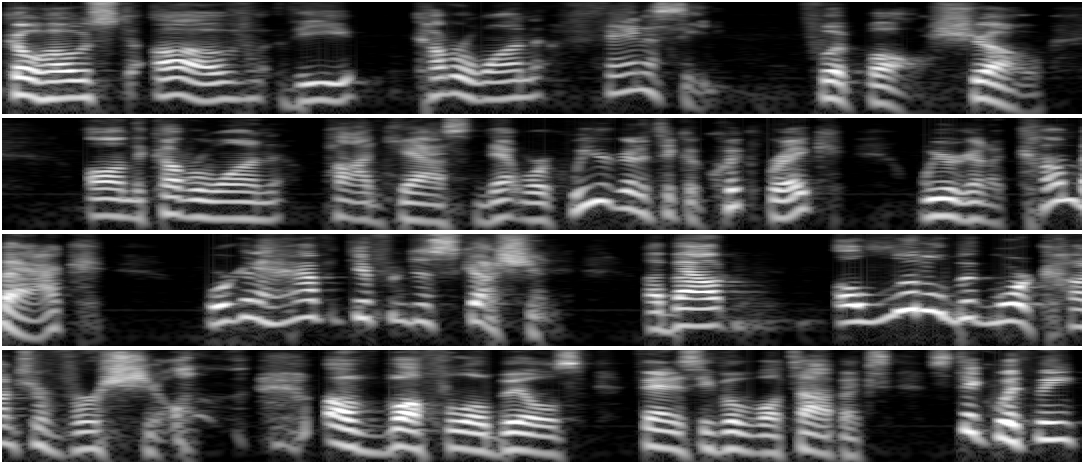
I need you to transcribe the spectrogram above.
co host of the Cover One Fantasy Football Show on the Cover One Podcast Network. We are going to take a quick break. We are going to come back. We're going to have a different discussion about a little bit more controversial of Buffalo Bills fantasy football topics. Stick with me.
